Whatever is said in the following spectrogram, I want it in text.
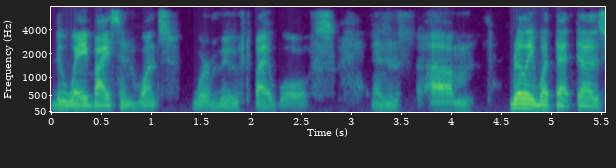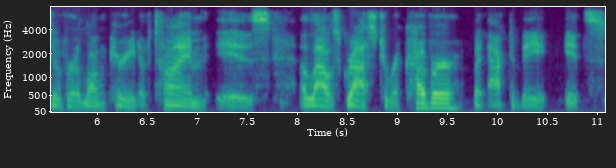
the way bison once were moved by wolves. And um, really, what that does over a long period of time is allows grass to recover, but activate its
